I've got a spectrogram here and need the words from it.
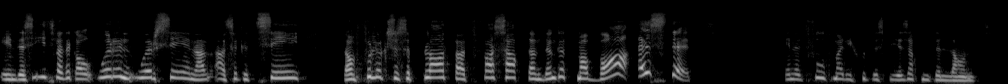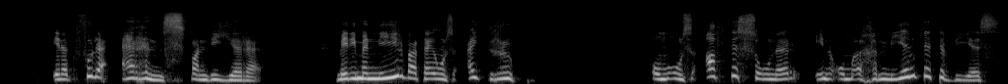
En dis iets wat ek al oor en oor sê en dan as ek dit sê, dan voel ek soos 'n plaat wat vashak, dan dink ek, maar waar is dit? en dit voel vir my die goed is besig om te land. En ek voel 'n erns van die Here met die manier wat hy ons uitroep om ons af te sonder en om 'n gemeente te wees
